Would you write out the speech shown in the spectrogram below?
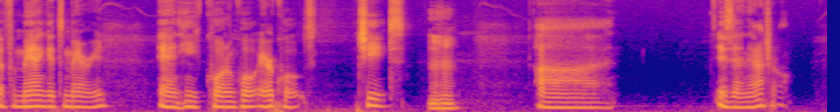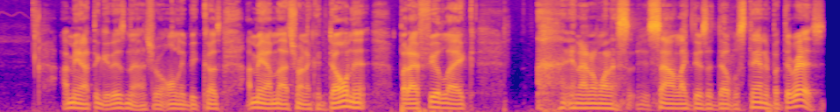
if a man gets married, and he quote unquote air quotes cheats, Mm-hmm. uh, is that natural? I mean, I think it is natural only because I mean, I'm not trying to condone it, but I feel like, and I don't want to sound like there's a double standard, but there is.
